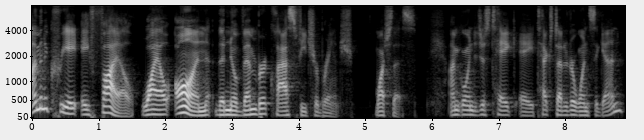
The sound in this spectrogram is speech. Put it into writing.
I'm going to create a file while on the November class feature branch. Watch this. I'm going to just take a text editor once again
